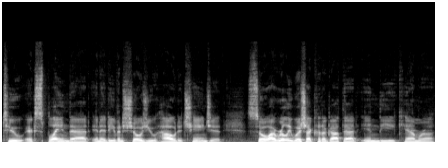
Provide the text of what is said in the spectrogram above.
to explain that and it even shows you how to change it. So I really wish I could have got that in the camera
